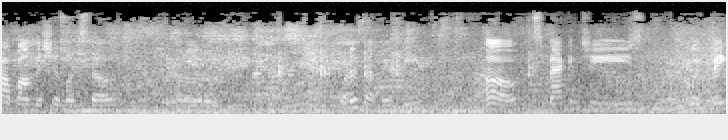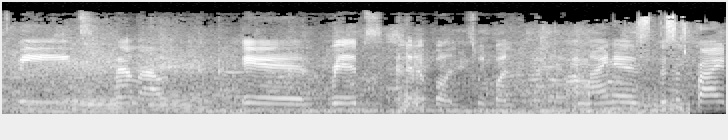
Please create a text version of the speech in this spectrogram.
How bomb this shit looks though. Um, what is that, baked beans? Oh, it's mac and cheese with baked beans, mad loud, and ribs, and then a bun, sweet bun. And mine is this is fried.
